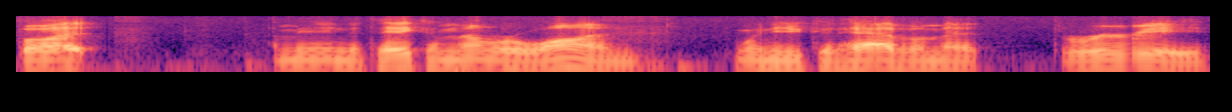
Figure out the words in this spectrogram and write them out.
but I mean to take him number one when you could have him at three.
